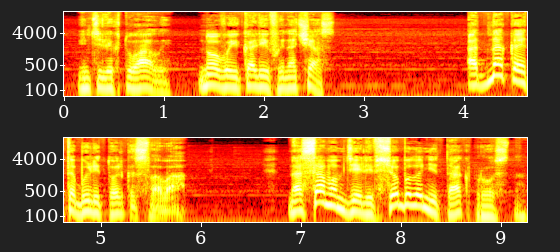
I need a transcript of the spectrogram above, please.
— «интеллектуалы, новые калифы на час». Однако это были только слова. На самом деле все было не так просто.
